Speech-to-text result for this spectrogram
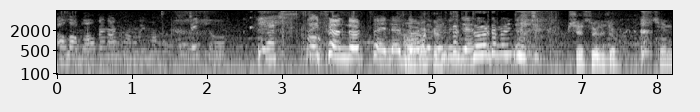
Allah abla ben arkandayım ha. 84 TL. Ama Dörde bakın. bölünce. Dörde bölünce. Bir şey söyleyeceğim. Sonra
